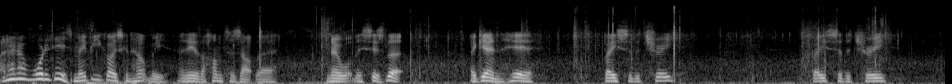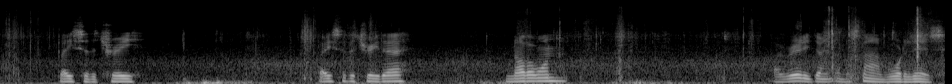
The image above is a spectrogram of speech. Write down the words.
I don't know what it is. Maybe you guys can help me. Any of the hunters out there know what this is. Look, again here, base of the tree, base of the tree, base of the tree, base of the tree there. Another one. I really don't understand what it is.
